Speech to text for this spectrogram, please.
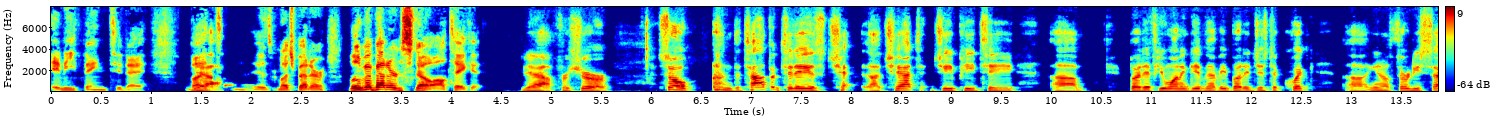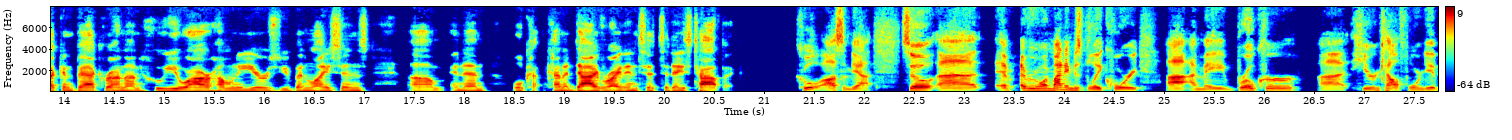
anything today. But yeah. uh, it's much better, a little bit better in snow. I'll take it. Yeah, for sure. So the topic today is ch- uh, Chat GPT. Um, but if you want to give everybody just a quick, uh, you know, 30 second background on who you are, how many years you've been licensed, um, and then we'll c- kind of dive right into today's topic. Cool. Awesome. Yeah. So, uh, everyone, my name is Blake Corey. Uh, I'm a broker uh, here in California.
